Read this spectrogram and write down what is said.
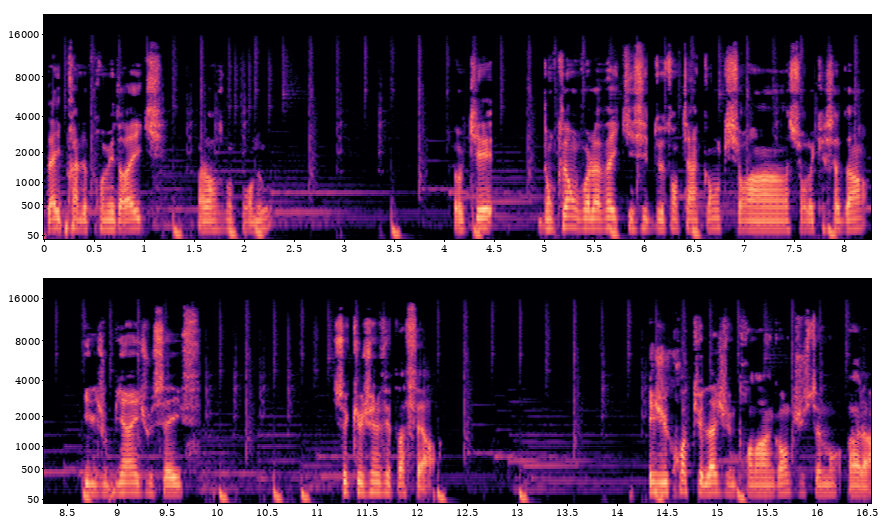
Là, ils prennent le premier Drake. Malheureusement pour nous. Ok. Donc là, on voit la vaille qui essaie de tenter un gank sur, un, sur le Cassadin. Il joue bien, il joue safe. Ce que je ne vais pas faire. Et je crois que là, je vais me prendre un gank, justement. Voilà.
